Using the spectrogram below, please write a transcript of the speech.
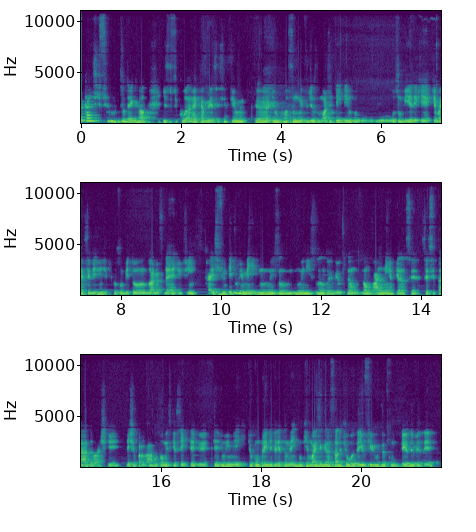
cara, esse filme é muito legal. Isso ficou na minha cabeça, esse filme. Uh, eu gosto muito de dos Mortos. Tem, tem o, o, o zumbi ali, que, que, é mais inteligente que o zumbi do, do Army of Dead, enfim. Cara, esse filme teve um remake no, no, no, início dos anos 2000 que não, não vale nem a pena ser, ser citado. Eu acho que deixa pra lá, vamos esquecer que teve, teve um remake. Que eu comprei DVD também. O que é mais engraçado é que eu odeio o filme, mas eu comprei o DVD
